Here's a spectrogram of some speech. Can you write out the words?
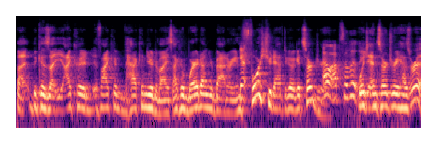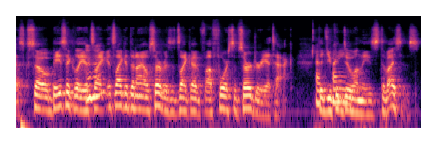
But because I, I could, if I could hack into your device, I could wear down your battery and Yep. force you to have to go get surgery. Oh, absolutely. Mm-hmm. Which and surgery has risks. So basically, it's like it's like a denial of service. It's like a, a force of surgery attack that you funny. can do on these devices.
